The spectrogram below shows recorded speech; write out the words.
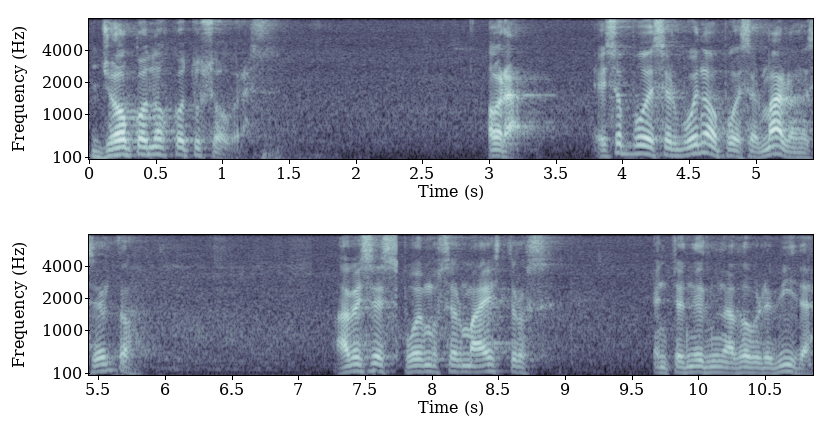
Yo conozco tus obras. Ahora, eso puede ser bueno o puede ser malo, ¿no es cierto? A veces podemos ser maestros en tener una doble vida.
